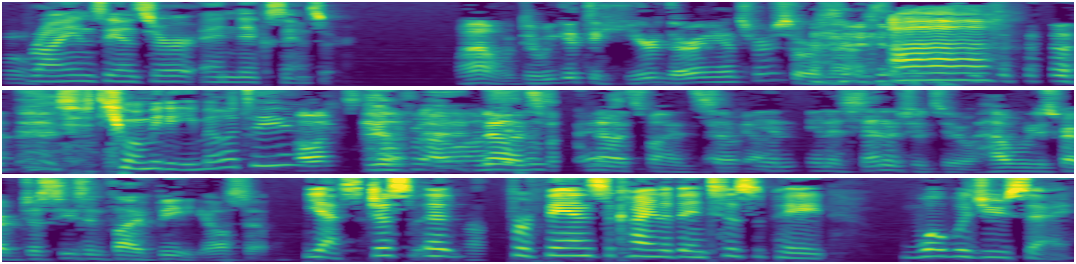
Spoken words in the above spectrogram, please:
Brian's answer and Nick's answer. Wow. Do we get to hear their answers or not? Uh, do you want me to email it to you? I want to steal from- I want to no, it's from no, it's fine. So, Okay. in, in a sentence or two, how would you describe just season five B? Also, Yes, just uh, for fans to kind of anticipate. What would you say?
